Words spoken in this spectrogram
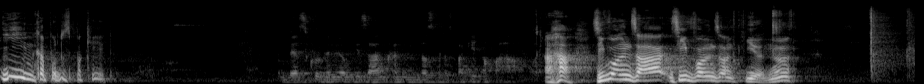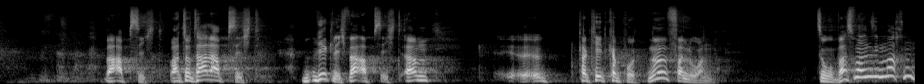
Ih, ein kaputtes Paket. Dann wäre es cool, wenn wir irgendwie sagen könnten, dass wir das Paket nochmal haben. Aha, Sie wollen sagen, Sie wollen sagen, hier, ne? War Absicht, war total Absicht. Wirklich, war Absicht. Ähm, äh, Paket kaputt, ne? Verloren. So, was wollen Sie machen?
